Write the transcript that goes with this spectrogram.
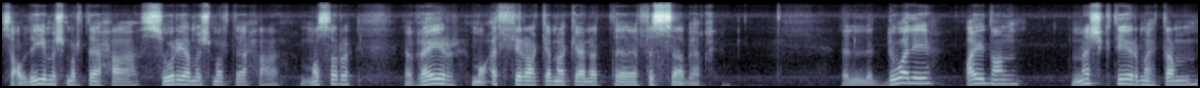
السعودية مش مرتاحة سوريا مش مرتاحة مصر غير مؤثرة كما كانت في السابق. الدولي أيضا مش كتير مهتم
